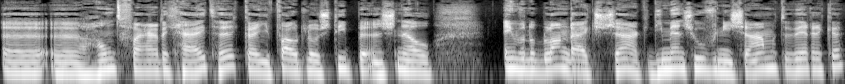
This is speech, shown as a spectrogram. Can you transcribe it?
Eh, eh, handvaardigheid. Hè. Kan je foutloos typen en snel. Een van de belangrijkste zaken. Die mensen hoeven niet samen te werken.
